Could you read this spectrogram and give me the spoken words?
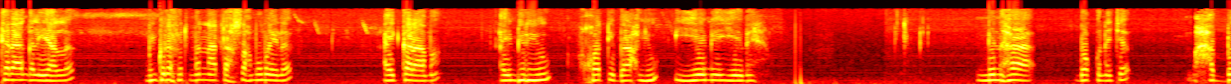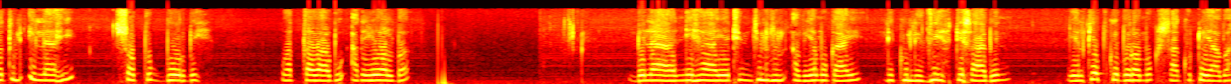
teraangal yàlla muñ gu rafet mën naa tax sax mu may la ay karaama ay mbir yu xotti baax yu yéeme yéeme. Min ha bokk na ca mahabbatul ilahi soppuk buur bi wa tawaabu ak yool ba bila nihayatin ci ludul ab yamukaay li kulli di tisaabin ñeel képp ki boroomuk sàkku tuyaaba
